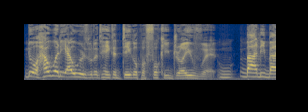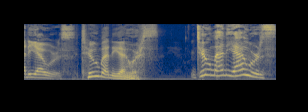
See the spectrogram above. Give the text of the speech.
No, how many hours would it take to dig up a fucking driveway? Many, many hours. Too many hours. Too many hours.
